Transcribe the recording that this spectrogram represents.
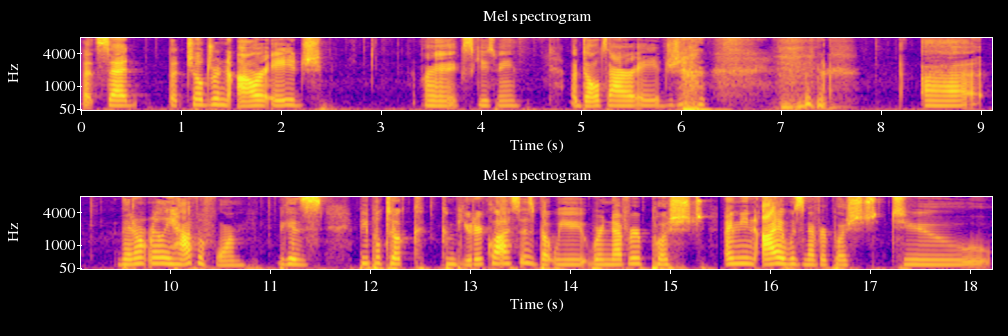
that said that children our age, uh, excuse me, adults our age, uh, they don't really have a form because people took computer classes, but we were never pushed. I mean, I was never pushed to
